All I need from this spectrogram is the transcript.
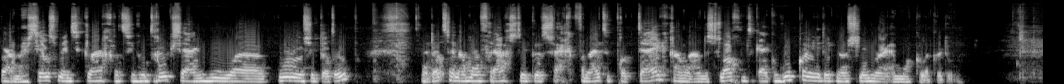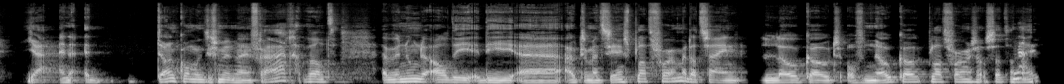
ja, mijn salesmensen klagen dat ze heel druk zijn. Hoe, hoe los ik dat op? Nou, dat zijn allemaal vraagstukken. Dus eigenlijk vanuit de praktijk gaan we aan de slag om te kijken hoe kan je dit nou slimmer en makkelijker doen. Ja, en dan kom ik dus met mijn vraag. Want we noemden al die, die uh, automatiseringsplatformen. Dat zijn low-code of no-code platformen, zoals dat dan heet.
